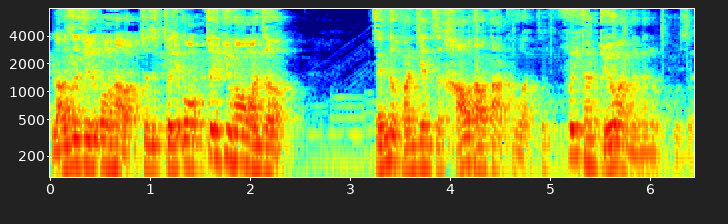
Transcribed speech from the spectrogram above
老师就是问号，就是这些问这一句话完之后，整个房间是嚎啕大哭啊，是非常绝望的那种哭声，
